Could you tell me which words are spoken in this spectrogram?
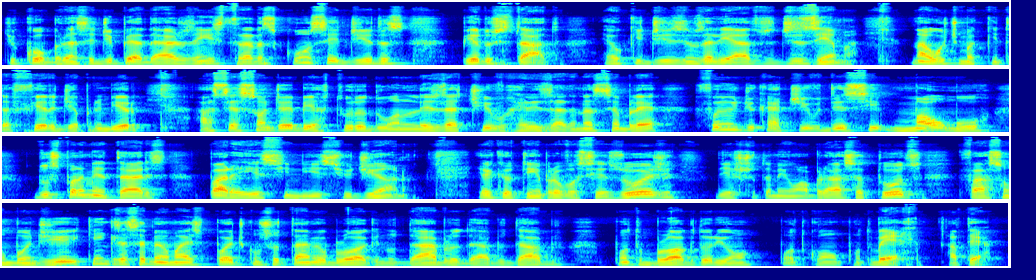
de cobrança de pedágios em estradas concedidas pelo Estado. É o que dizem os aliados de Zema. Na última quinta-feira, dia 1, a sessão de abertura do ano legislativo realizada na Assembleia foi um indicativo desse mau humor dos parlamentares para esse início de ano. É o que eu tenho para vocês hoje. Deixo também um abraço a todos, façam um bom dia e quem quiser saber mais pode consultar meu blog no www.blogdorion.com.br. Até!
